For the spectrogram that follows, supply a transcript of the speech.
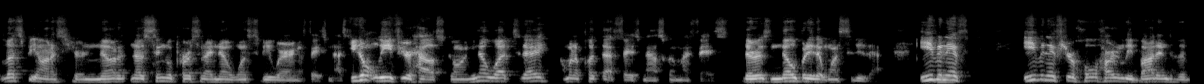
let's be honest here, no, not a single person I know wants to be wearing a face mask. You don't leave your house going, you know what, today I'm going to put that face mask on my face. There is nobody that wants to do that. Even mm-hmm. if even if you're wholeheartedly bought into the,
